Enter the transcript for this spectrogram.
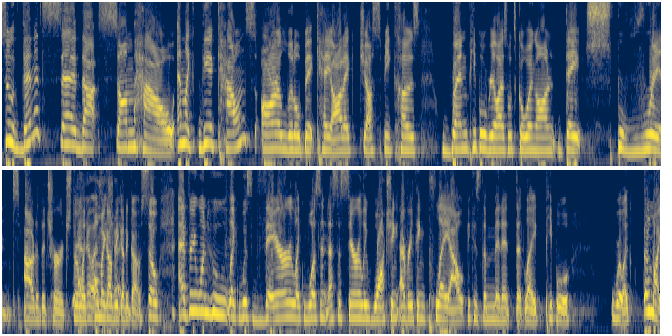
so then it's said that somehow and like the accounts are a little bit chaotic just because when people realize what's going on, they sprint out of the church. They're like, no, "Oh my god, we got to go." So everyone who like was there like wasn't necessarily watching everything play out because the minute that like people were like, "Oh my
